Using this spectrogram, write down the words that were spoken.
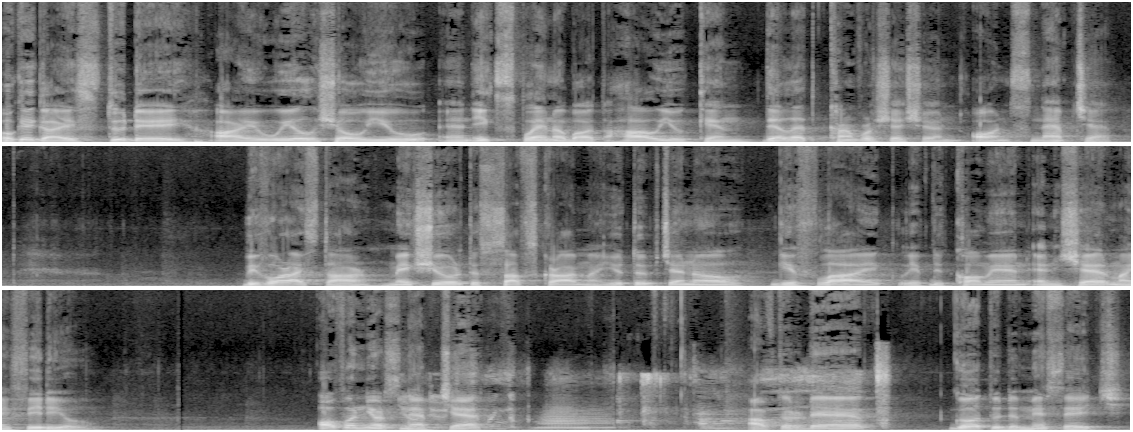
Okay guys, today I will show you and explain about how you can delete conversation on Snapchat. Before I start, make sure to subscribe my YouTube channel, give like, leave the comment and share my video. Open your Snapchat. After that, go to the message.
